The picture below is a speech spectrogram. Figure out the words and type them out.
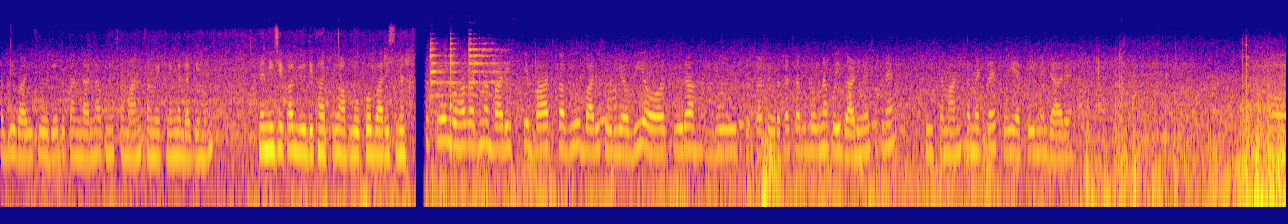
तब भी बारिश ही हो रही है। दुकानदार ना अपने सामान समेटने में लगे हैं। मैं नीचे का व्यू दिखाती हूँ आप लोग को बारिश में। तो लोहाघाट में बारिश के बाद का व्यू, बारिश हो रही है अभी, और पूरा व्यू इस प्रकार से हो रखा है। सभी लोग ना कोई गाड़ी में छिप रहे हैं। कोई सामान समेट रहे हैं कोई ऐसे ही में जा रहे हैं। और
